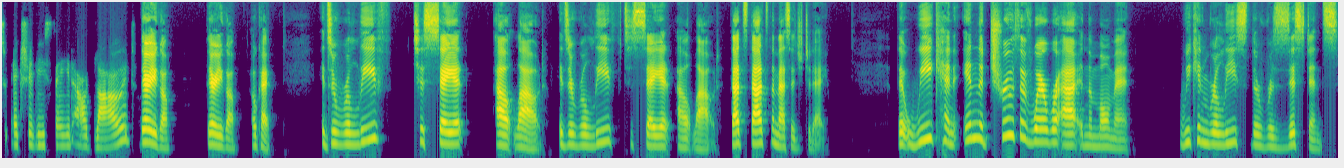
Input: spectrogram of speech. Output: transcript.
to actually say it out loud. There you go. There you go. Okay. It's a relief to say it out loud. It's a relief to say it out loud. That's that's the message today. That we can in the truth of where we're at in the moment, we can release the resistance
